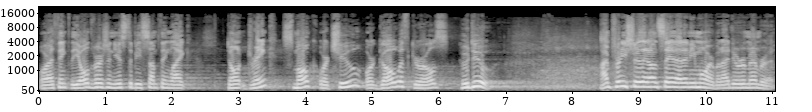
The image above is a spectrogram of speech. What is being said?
Or I think the old version used to be something like, don't drink, smoke, or chew, or go with girls who do. I'm pretty sure they don't say that anymore, but I do remember it.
